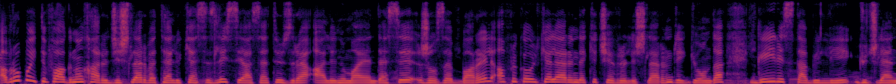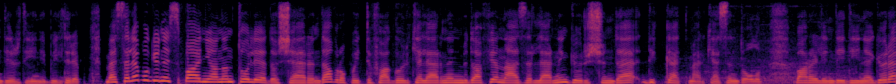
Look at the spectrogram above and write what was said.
Avropa İttifaqının xarici işlər və təhlükəsizlik siyasəti üzrə ali nümayəndəsi Josep Borrell Afrika ölkələrindəki çevrilişlərin regionda qeyri-stabilliyi gücləndirdiyini bildirib. Məsələ bugün İspaniyanın Toledo şəhərində Avropa İttifaqı ölkələrinin müdafiə nazirlərinin görüşündə diqqət mərkəzində olub. Borrellin dediyinə görə,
